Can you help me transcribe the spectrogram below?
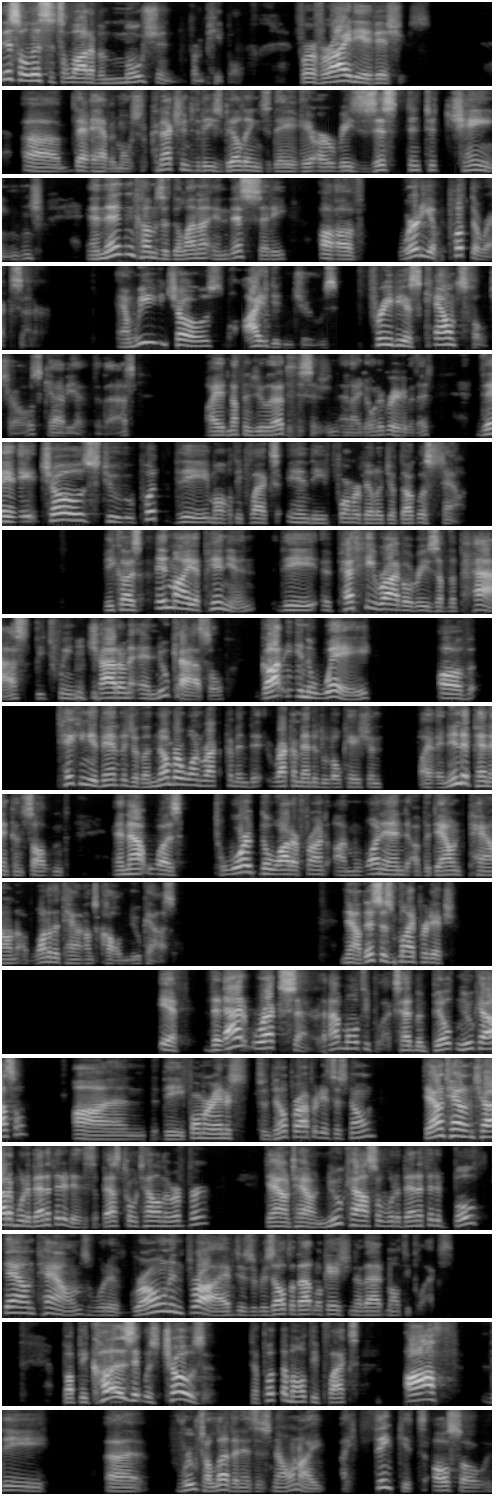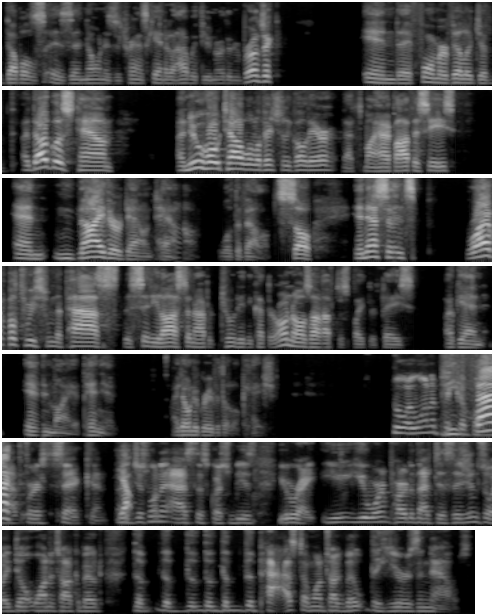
This elicits a lot of emotion from people for a variety of issues. Uh, they have emotional connection to these buildings. They are resistant to change. And then comes a dilemma in this city of where do you put the rec center? And we chose, well, I didn't choose, previous council chose, caveat to that, I had nothing to do with that decision, and I don't agree with it. They chose to put the multiplex in the former village of Douglastown. Because, in my opinion, the petty rivalries of the past between Chatham and Newcastle got in the way of taking advantage of the number one recommended, recommended location by an independent consultant, and that was toward the waterfront on one end of the downtown of one of the towns called Newcastle. Now, this is my prediction. If that rec center, that multiplex, had been built Newcastle on the former Anderson Mill property, as it's known, downtown Chatham would have benefited. It's the best hotel on the river. Downtown Newcastle would have benefited. Both downtowns would have grown and thrived as a result of that location of that multiplex. But because it was chosen to put the multiplex off the uh, Route 11, as it's known. I, I think it's also doubles as uh, known as the Trans Canada Highway through Northern New Brunswick in the former village of uh, Douglastown. A new hotel will eventually go there. That's my hypothesis. And neither downtown will develop. So, in essence, rivalries from the past, the city lost an opportunity to cut their own nose off to spite their face again, in my opinion. I don't agree with the location. So I want to pick the up fact, on that for a second. Yep. I just want to ask this question because you're right. You you weren't part of that decision, so I don't want to talk about the the the the, the, the past. I want to talk about the here's and nows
